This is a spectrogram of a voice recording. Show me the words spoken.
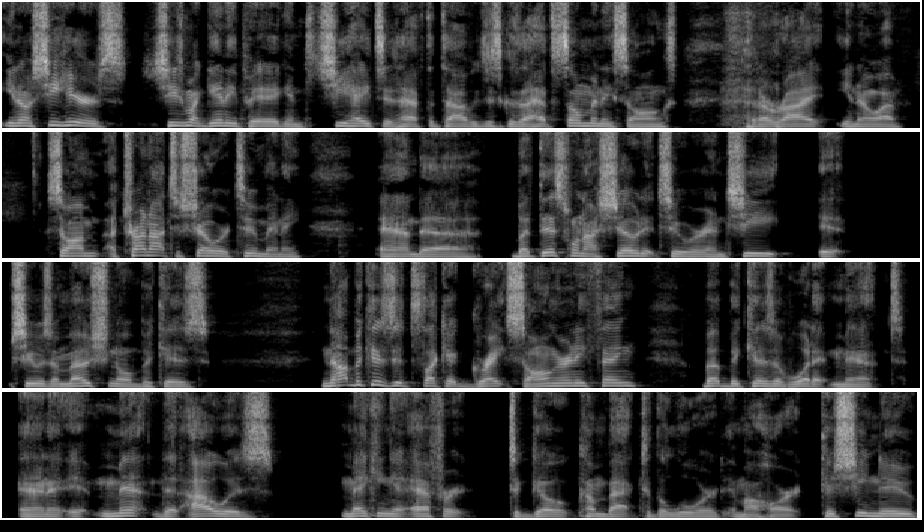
you know, she hears she's my guinea pig, and she hates it half the time just because I have so many songs that I write. You know, I so I'm I try not to show her too many, and uh, but this one I showed it to her and she she was emotional because not because it's like a great song or anything, but because of what it meant. And it, meant that I was making an effort to go come back to the Lord in my heart because she knew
